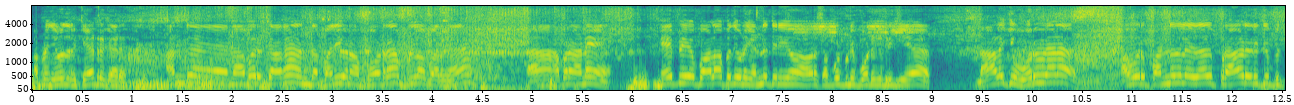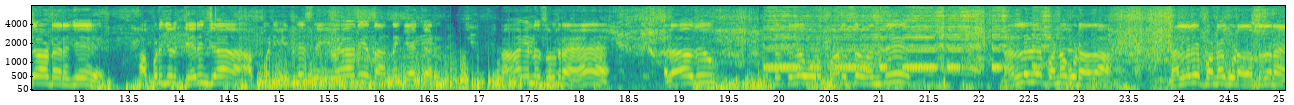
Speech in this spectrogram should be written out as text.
அப்படின்னு சொல்லி ஒருத்தர் கேட்டிருக்காரு. அந்த நபருக்காக அந்த பதிவை நான் போடுறேன். ஃபுல்லாக பாருங்கள் அப்புறம் அண்ணே கேபி பாலா பற்றி உனக்கு என்ன தெரியும்? அவரை சப்போர்ட் பண்ணி போட்டுக்கிட்டு இருக்கிய. நாளைக்கு ஒருவேளை அவர் பண்ணதில் ஏதாவது ப்ராடு இருக்குது பித்தலாட்டம் இருக்குது அப்படின்னு சொல்லி தெரிஞ்சா அப்படி என்ன செய்வேன்னு அந்த அண்ணன் கேட்காரு. நான் என்ன சொல்கிறேன் அதாவது மொத்தத்தில் ஒரு மனுஷன் வந்து நல்லதே பண்ணக்கூடாதா? நல்லதே பண்ணக்கூடாது அப்படி தானே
